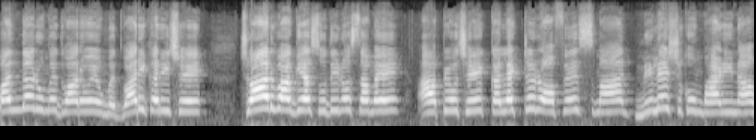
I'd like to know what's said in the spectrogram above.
પંદર ઉમેદવારોએ ઉમેદવારી કરી છે. ચાર વાગ્યા સુધીનો સમય આપ્યો છે. કલેક્ટર ઓફિસમાં નિલેશ કુંભાણીના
